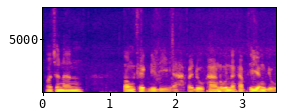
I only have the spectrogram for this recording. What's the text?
เพราะฉะนั้นต้องเช็คดีๆอะไปดูข้างนู้นนะครับที่ยังอยู่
